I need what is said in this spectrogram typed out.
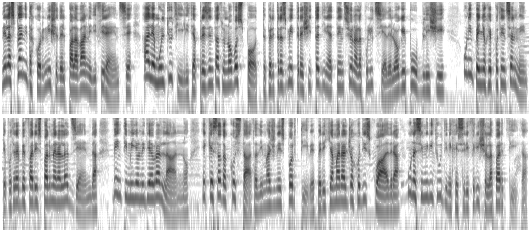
Nella splendida cornice del Palavanni di Firenze, Alia Multiutility ha presentato un nuovo spot per trasmettere ai cittadini attenzione alla pulizia dei luoghi pubblici, un impegno che potenzialmente potrebbe far risparmiare all'azienda 20 milioni di euro all'anno e che è stato accostato ad immagini sportive per richiamare al gioco di squadra una similitudine che si riferisce alla partita,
